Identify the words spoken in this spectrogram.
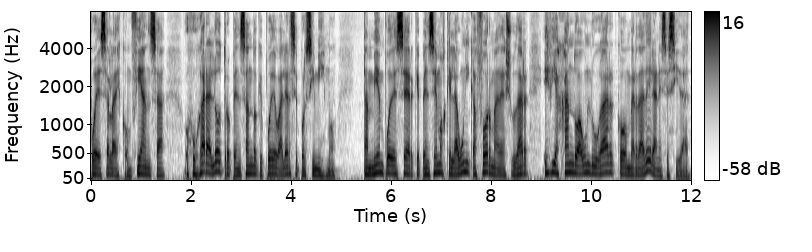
Puede ser la desconfianza o juzgar al otro pensando que puede valerse por sí mismo. También puede ser que pensemos que la única forma de ayudar es viajando a un lugar con verdadera necesidad.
